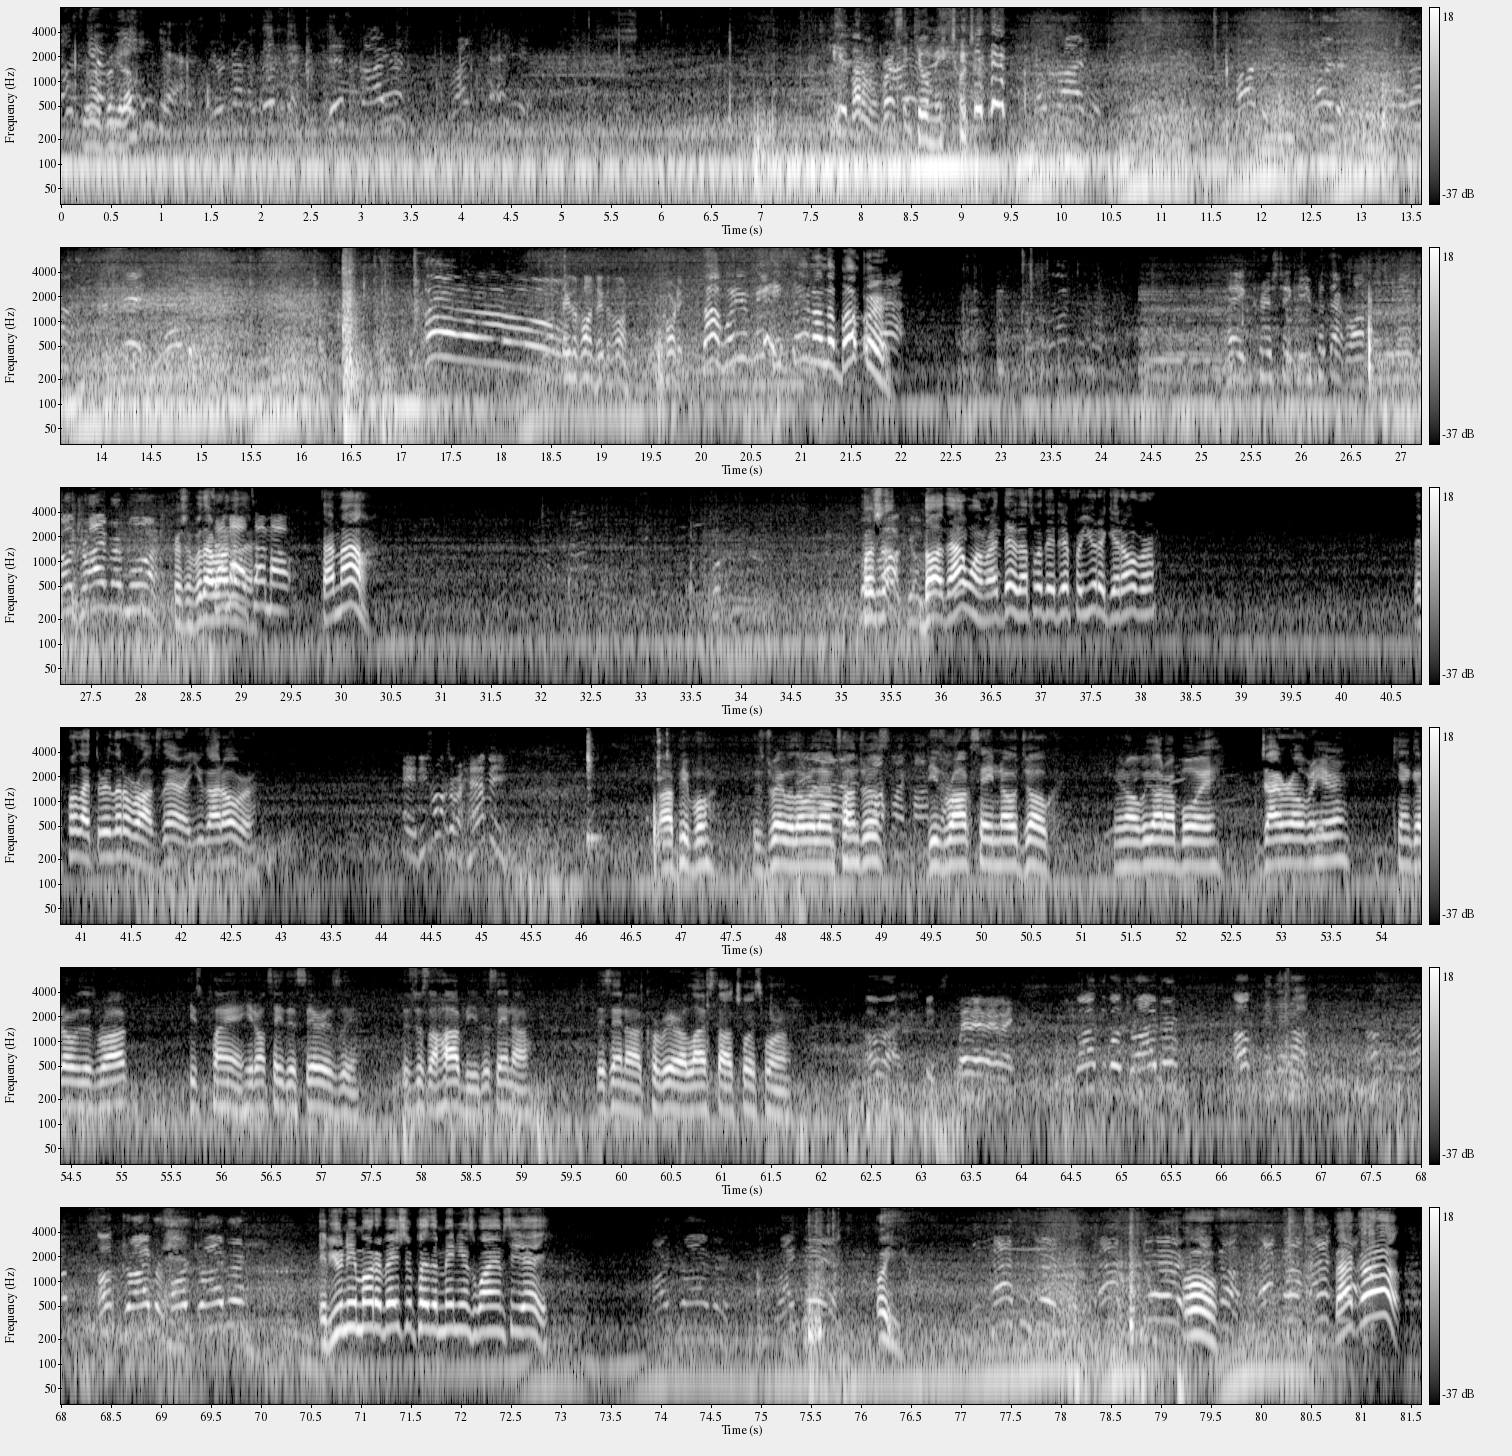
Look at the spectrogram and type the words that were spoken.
Don't You wanna bring it up? Yeah. You're gonna listen. This tire, right here. He about to reverse and kill me. no driver. Harder, harder. That's it. Hold it. Oh! Take the phone, take the phone. Record it. Stop, what do you mean? He's sitting on the bumper. Hey Christian, can you put that rock under there? Go driver more. Christian, put that rock Time in out, there. time out. Time out. Push rock? it. You want The, that one right there. That's what they did for you to get over. They put like three little rocks there and you got over. Hey, these rocks are heavy. All right, people. This is Dre with Overland Tundras. These rocks ain't no joke. You know, we got our boy Gyro over here. Can't get over this rock. He's playing. He don't take this seriously. This is just a hobby. This ain't a this ain't a career or lifestyle choice for him. All right. Wait, wait, wait, wait. You're gonna have to go driver, up and then up. Up driver, hard driver, If you need motivation, play the Minions YMCA. hard driver. Right there. Oy. Passenger, passenger. Oh. Back up, back up, back, Back up! Ah,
